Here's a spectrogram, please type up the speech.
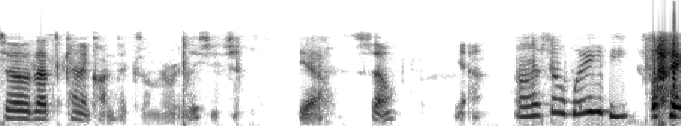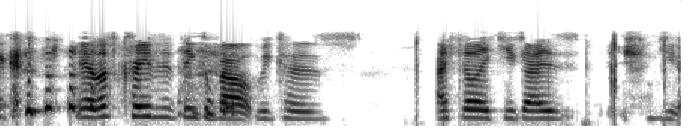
So that's kind of context on the relationship. Yeah. So yeah. Oh, it's a baby. Like. yeah, that's crazy to think about because I feel like you guys, you,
